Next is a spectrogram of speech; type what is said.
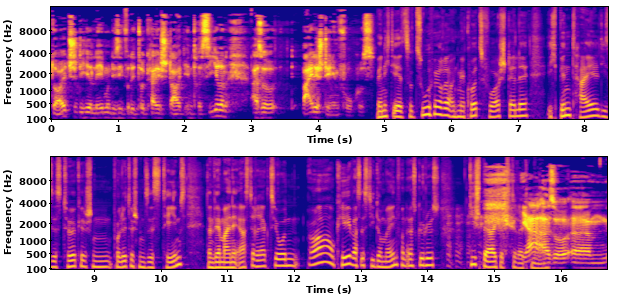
Deutsche, die hier leben und die sich für die Türkei stark interessieren. Also Beide stehen im Fokus. Wenn ich dir jetzt so zuhöre und mir kurz vorstelle, ich bin Teil dieses türkischen politischen Systems, dann wäre meine erste Reaktion, ah, oh, okay, was ist die Domain von Özgürüz? Die sperre ich jetzt direkt Ja, mal. also ähm,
